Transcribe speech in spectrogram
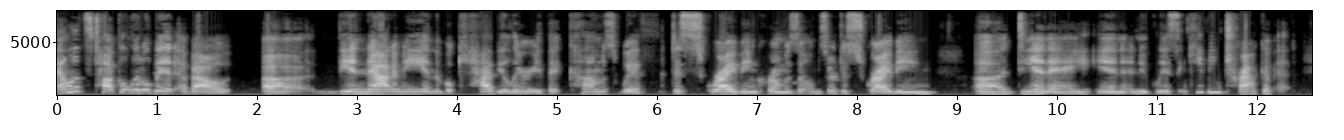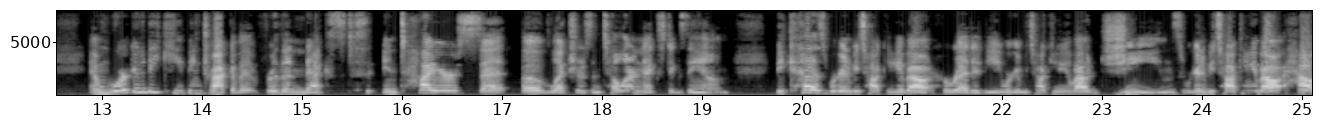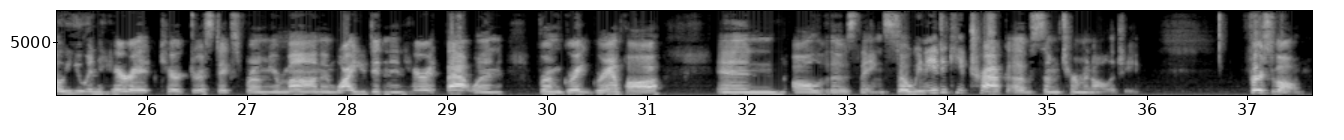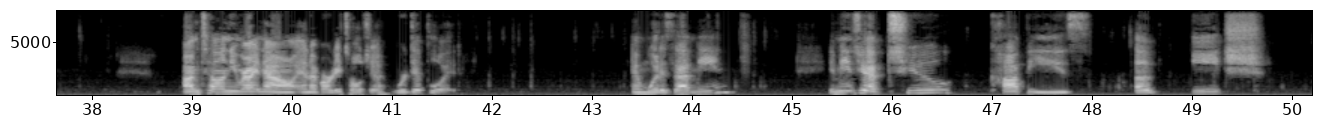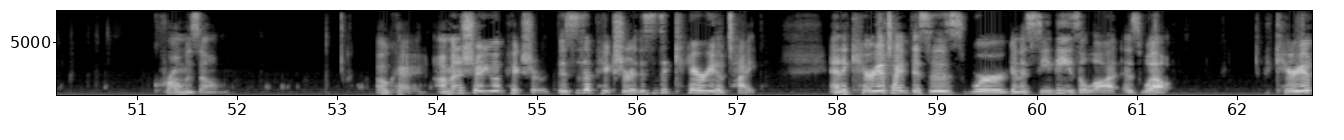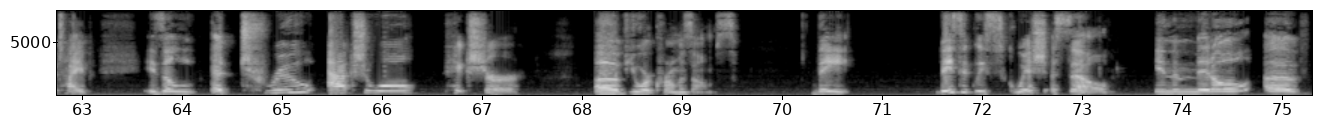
Now let's talk a little bit about uh, the anatomy and the vocabulary that comes with describing chromosomes or describing uh, DNA in a nucleus and keeping track of it. And we're going to be keeping track of it for the next entire set of lectures until our next exam because we're going to be talking about heredity, we're going to be talking about genes, we're going to be talking about how you inherit characteristics from your mom and why you didn't inherit that one from great-grandpa and all of those things. So we need to keep track of some terminology. First of all, I'm telling you right now, and I've already told you, we're diploid. And what does that mean? It means you have two copies of each chromosome. Okay, I'm going to show you a picture. This is a picture. This is a karyotype. And a karyotype, this is, we're going to see these a lot as well. A karyotype is a, a true, actual picture of your chromosomes. They basically squish a cell in the middle of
